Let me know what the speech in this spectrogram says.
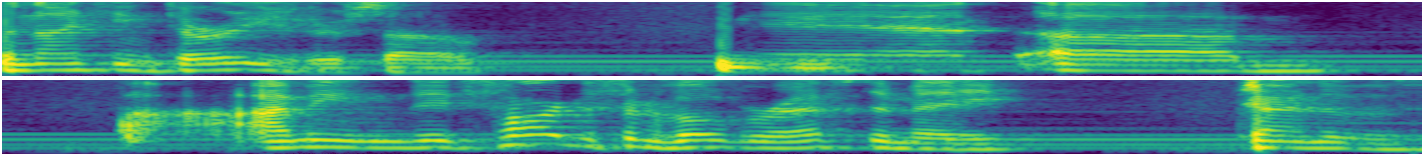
the 1930s or so. And um, I mean, it's hard to sort of overestimate kind of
